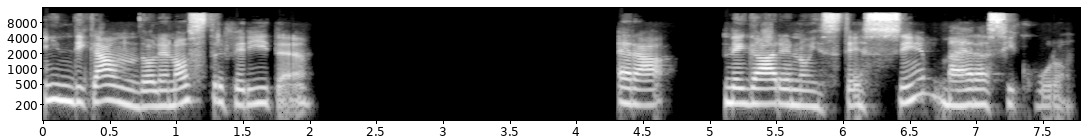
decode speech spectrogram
indicando le nostre ferite era negare noi stessi, ma era sicuro.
